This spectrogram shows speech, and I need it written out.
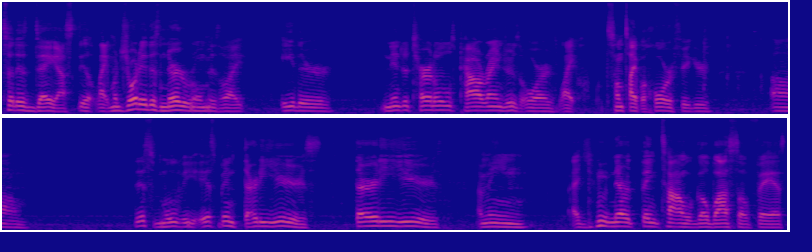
to this day, I still like majority of this nerd room is like either Ninja Turtles, Power Rangers, or like some type of horror figure. Um, this movie, it's been 30 years. 30 years. I mean, you never think time will go by so fast,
